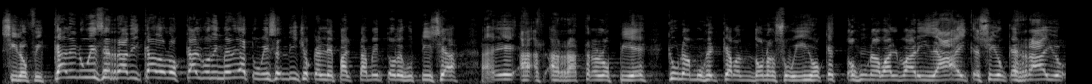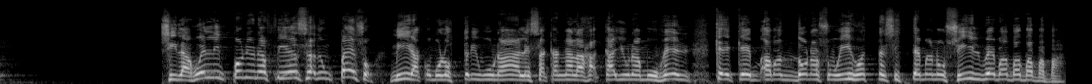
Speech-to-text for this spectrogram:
Si los fiscales no hubiesen radicado los cargos de inmediato, hubiesen dicho que el Departamento de Justicia eh, arrastra los pies, que una mujer que abandona a su hijo, que esto es una barbaridad y que sé yo qué rayo. Si la juez le impone una fianza de un peso, mira como los tribunales sacan a la calle una mujer que, que abandona a su hijo, este sistema no sirve, pa, pa, pa.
